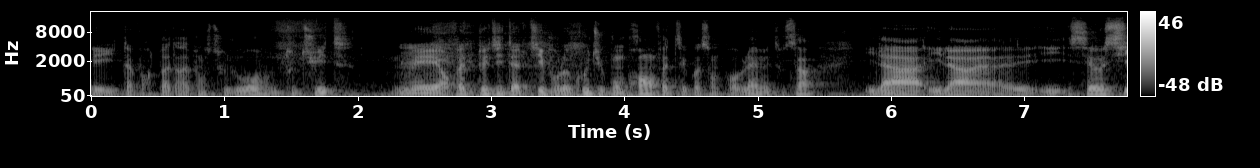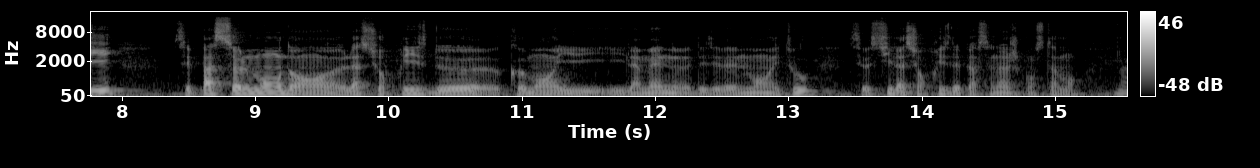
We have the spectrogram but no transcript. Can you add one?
Et il t'apporte pas de réponse toujours, tout de suite. Mais Mm. en fait, petit à petit, pour le coup, tu comprends en fait c'est quoi son problème et tout ça. Il a, il a, il- c'est aussi, c'est pas seulement dans euh, la surprise de euh, comment il, il amène des événements et tout. C'est aussi la surprise des personnages constamment. Ouais.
